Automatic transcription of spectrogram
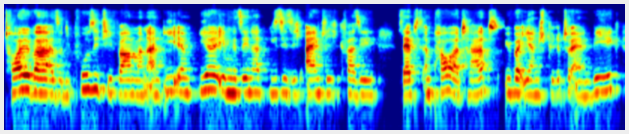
toll war, also die positiv war und man an ihr, eben gesehen hat, wie sie sich eigentlich quasi selbst empowert hat über ihren spirituellen Weg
